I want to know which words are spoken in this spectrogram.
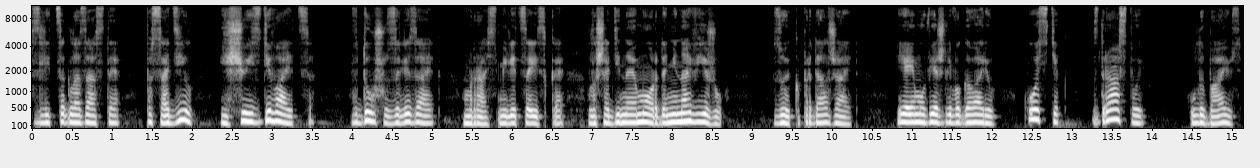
злится глазастая. Посадил, еще издевается. В душу залезает. Мразь милицейская, лошадиная морда, ненавижу. Зойка продолжает. Я ему вежливо говорю. Костик, здравствуй. Улыбаюсь.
